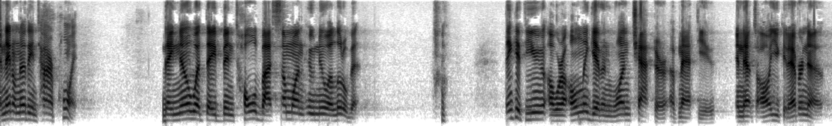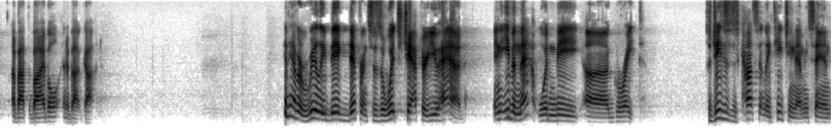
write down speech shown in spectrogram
And they don't know the entire point. They know what they've been told by someone who knew a little bit. Think if you were only given one chapter of Matthew, and that's all you could ever know about the Bible and about God. It'd have a really big difference as to which chapter you had. And even that wouldn't be uh, great. So Jesus is constantly teaching them. He's saying,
